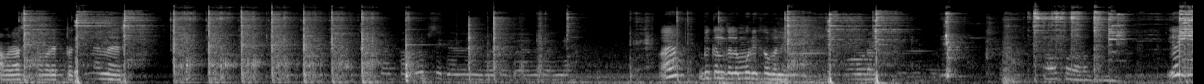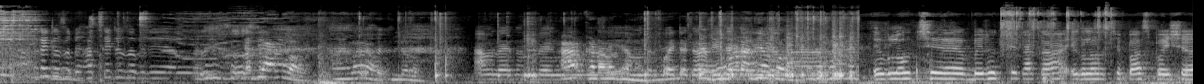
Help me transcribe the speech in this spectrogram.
আবার আজকে আবার একটা কিনে নেয় হ্যাঁ বিকাল তাহলে মুড়ি খাবেন। এই যাবে হাত যাবে রে। আমরা এখন। আমাদের কয় টাকা এগুলো হচ্ছে বের হচ্ছে টাকা এগুলো হচ্ছে পাঁচ পয়সা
